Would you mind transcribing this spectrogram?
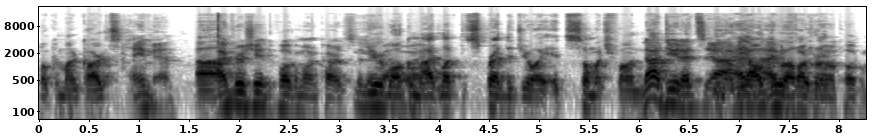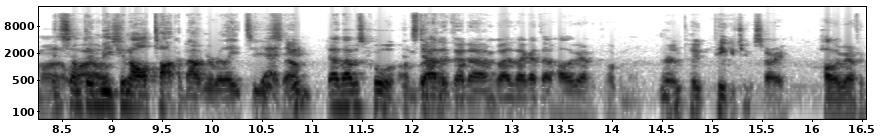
Pokemon cards. Hey man, Uh, I appreciate the Pokemon cards. Today, you're welcome. I'd love to spread the joy. It's so much fun. No, dude, it's You know, uh, we all I grew up with it. Pokemon. it's something while, we can so- all talk about and relate to. Yeah, so. dude. Yeah, that was cool. I'm It's glad that, that uh, I'm glad that I got that holographic Pokemon or P- Pikachu. Sorry, holographic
